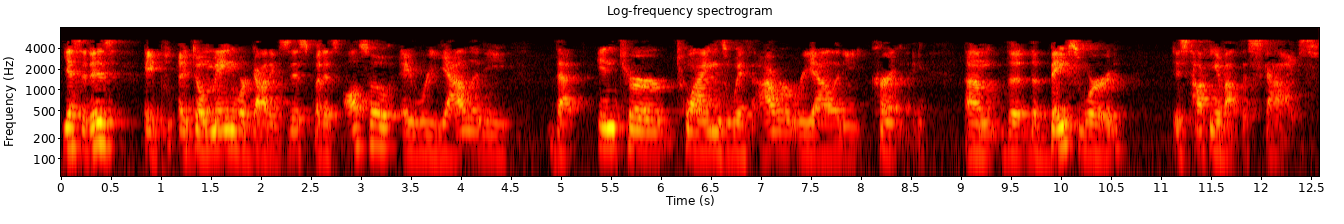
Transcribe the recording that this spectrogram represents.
Yes, it is a, a domain where God exists, but it's also a reality that intertwines with our reality currently. Um, the, the base word is talking about the skies.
